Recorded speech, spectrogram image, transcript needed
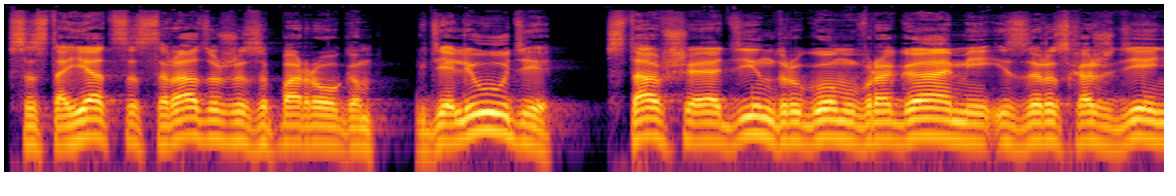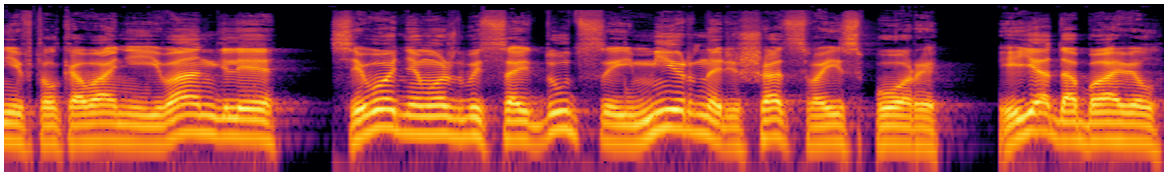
состояться сразу же за порогом, где люди, ставшие один другому врагами из-за расхождений в толковании Евангелия, сегодня, может быть, сойдутся и мирно решат свои споры. И я добавил,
